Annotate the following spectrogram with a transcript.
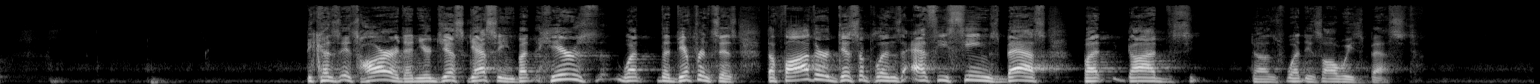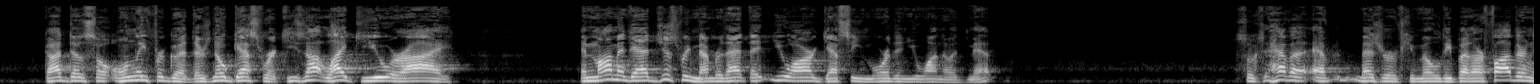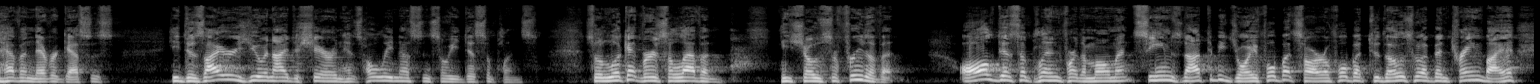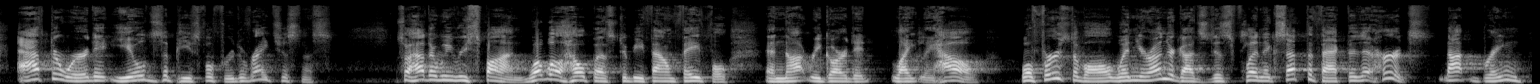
Because it's hard and you're just guessing. But here's what the difference is. The father disciplines as he seems best, but God does what is always best. God does so only for good. There's no guesswork. He's not like you or I. And mom and dad, just remember that, that you are guessing more than you want to admit. So have a, measure of humility, but our Father in heaven never guesses. He desires you and I to share in his holiness, and so he disciplines. So look at verse 11. He shows the fruit of it. All discipline for the moment seems not to be joyful, but sorrowful, but to those who have been trained by it, afterward it yields the peaceful fruit of righteousness. So how do we respond? What will help us to be found faithful and not regarded lightly? How? Well, first of all, when you're under God's discipline, accept the fact that it hurts, not bring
